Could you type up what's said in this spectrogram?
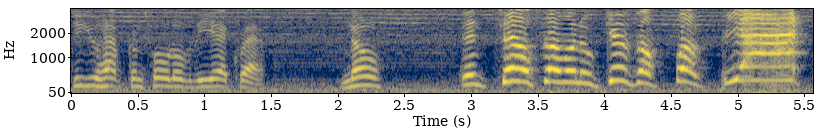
Do you have control over the aircraft? No? Then tell someone who gives a fuck, biatch!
